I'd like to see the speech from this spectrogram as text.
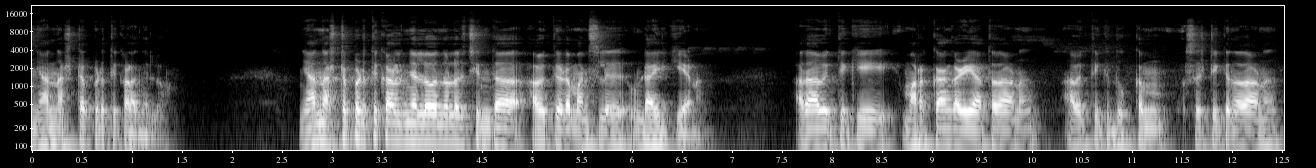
ഞാൻ നഷ്ടപ്പെടുത്തി കളഞ്ഞല്ലോ. ഞാൻ നഷ്ടപ്പെടുത്തി കളഞ്ഞല്ലോ എന്നുള്ളൊരു ചിന്ത ആ വ്യക്തിയുടെ മനസ്സിൽ ഉണ്ടായിരിക്കുകയാണ്. അത് ആ വ്യക്തിക്ക് മറക്കാൻ കഴിയാത്തതാണ് ആ വ്യക്തിക്ക് ദുഃഖം സൃഷ്ടിക്കുന്നതാണ്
